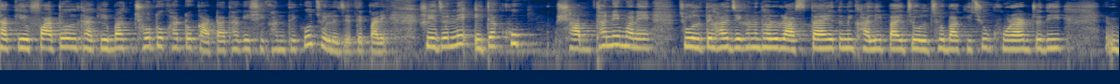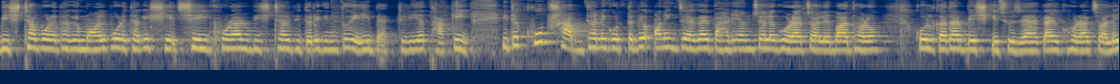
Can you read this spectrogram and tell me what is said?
থাকে, ফাটল থাকে বা ছোটোখাটো কাটা থাকে সেখান থেকেও চলে যেতে পারে। সেই জন্যে এটা খুব সাবধানে মানে চলতে হয়। যেখানে ধরো রাস্তায় তুমি খালি পায়ে চলছো বা কিছু ঘোড়ার যদি বিষ্ঠা পড়ে থাকে, মল পড়ে থাকে সেই ঘোড়ার বিষ্ঠার ভিতরে কিন্তু এই ব্যাকটেরিয়া থাকেই। এটা খুব সাবধানে করতে হবে। অনেক জায়গায় পাহাড়ি অঞ্চলে ঘোড়া চলে বা ধরো কলকাতার বেশ কিছু জায়গায় ঘোড়া চলে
